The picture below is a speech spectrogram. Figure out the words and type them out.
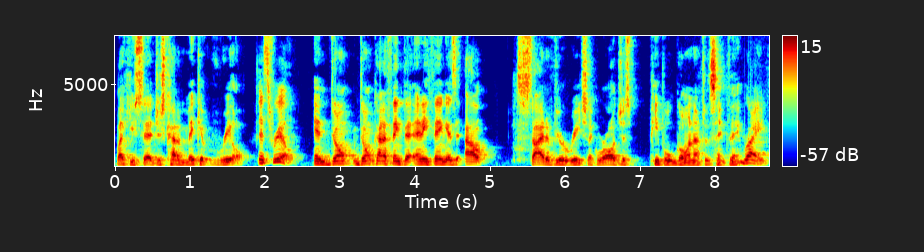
like you said, just kind of make it real. It's real. And don't don't kind of think that anything is outside of your reach. Like we're all just people going after the same thing. Right.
